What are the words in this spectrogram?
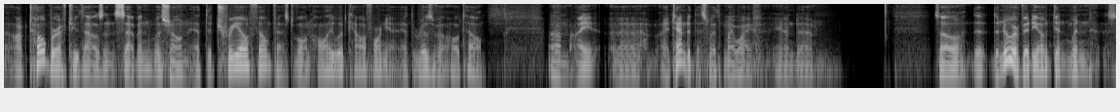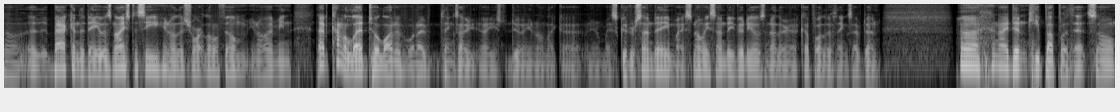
October of 2007, was shown at the Trio Film Festival in Hollywood, California, at the Roosevelt Hotel. um, I uh, I attended this with my wife, and uh, so the the newer video didn't win. So uh, back in the day, it was nice to see you know the short little film. You know, I mean that kind of led to a lot of what I things I, I used to do. You know, like uh, you know my Scooter Sunday, my Snowy Sunday videos, and other a couple other things I've done. Uh, and I didn't keep up with it, so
